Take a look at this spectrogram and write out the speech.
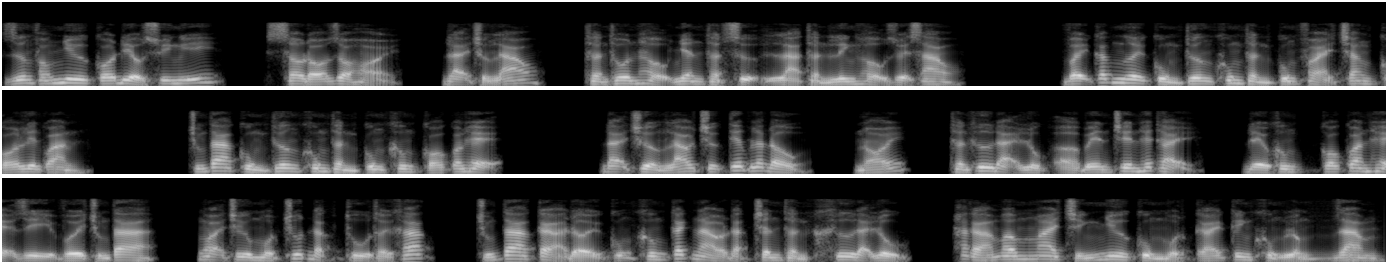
Dương phóng như có điều suy nghĩ, sau đó dò hỏi, đại trưởng lão, thần thôn hậu nhân thật sự là thần linh hậu duệ sao? Vậy các ngươi cùng thương khung thần cung phải chăng có liên quan? Chúng ta cùng thương khung thần cung không có quan hệ. Đại trưởng lão trực tiếp lắc đầu nói, thần khư đại lục ở bên trên hết thảy đều không có quan hệ gì với chúng ta, ngoại trừ một chút đặc thù thời khắc, chúng ta cả đời cũng không cách nào đặt chân thần khư đại lục. Hát cám âm mai chính như cùng một cái kinh khủng lồng giam,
